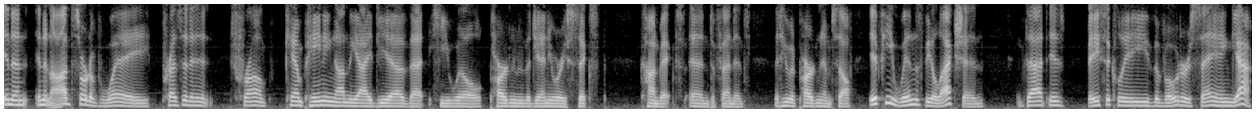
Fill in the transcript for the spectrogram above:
In an in an odd sort of way, President Trump campaigning on the idea that he will pardon the January 6th convicts and defendants, that he would pardon himself. If he wins the election, that is basically the voters saying, yeah,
